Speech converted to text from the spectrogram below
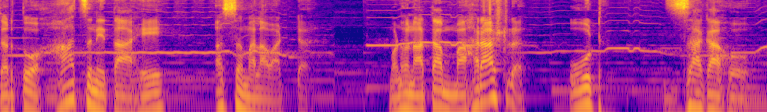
तर तो हाच नेता आहे असं मला वाटतं. म्हणून आता महाराष्ट्र उठ जागा हो.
